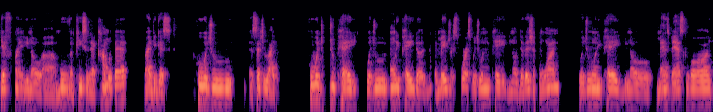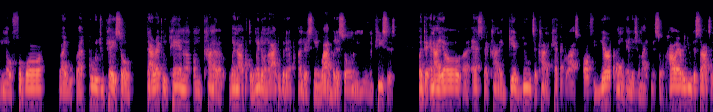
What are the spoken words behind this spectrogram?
different, you know, uh, moving pieces that come with that, right? Because who would you essentially like, who would you pay? Would you only pay the, the major sports? Would you only pay, you know, Division One? Would you only pay, you know, men's basketball, you know, football? Like, like who would you pay? So directly paying them kind of went out the window, and a lot of people didn't understand why. But there's so many moving pieces. But the NIL uh, aspect kind of give you to kind of capitalize off your own image and likeness. So however you decide to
